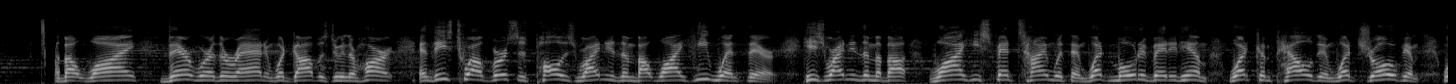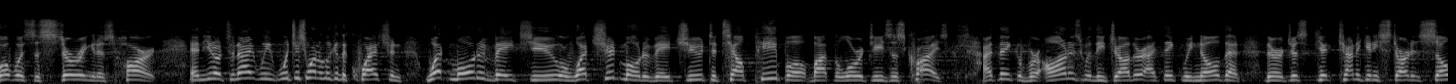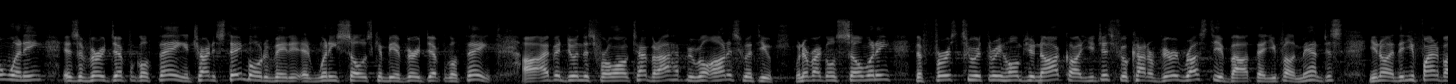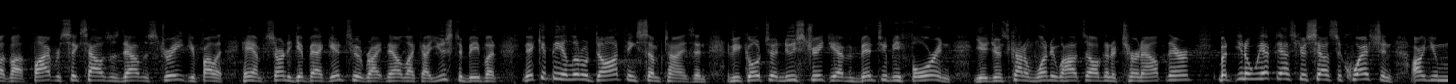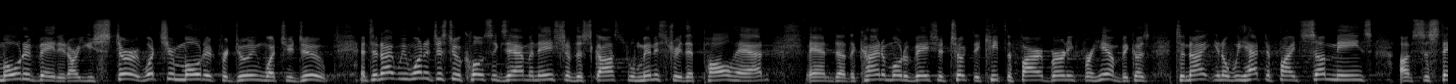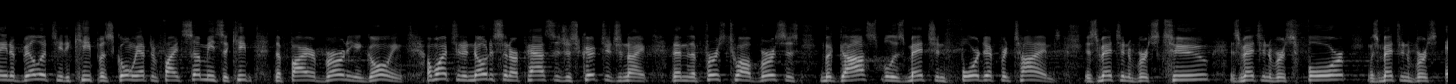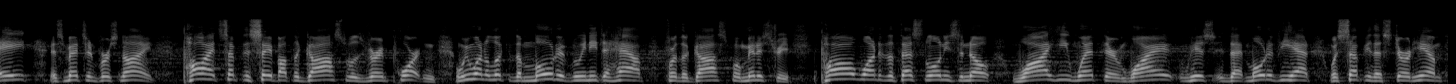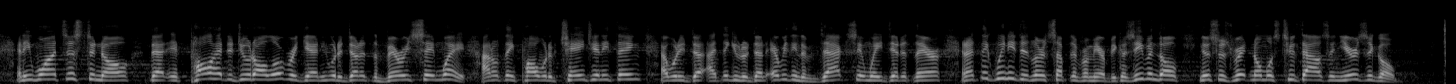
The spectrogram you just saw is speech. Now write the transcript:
about why they're where they're at and what God was doing in their heart. And these 12 verses, Paul is writing to them about why he went there. He's writing to them about why he spent time with them, what motivated him, what compelled him, what drove him, what was the stirring in his heart. And you know, tonight we, we just want to look at the question what motivates you or what should motivate you to tell people about the Lord Jesus Christ? I think if we're honest with each other, I think we know that they're just get, trying to get started so winning is a very difficult difficult thing, and trying to stay motivated at winning souls can be a very difficult thing. Uh, I've been doing this for a long time, but I have to be real honest with you. Whenever I go soul winning, the first two or three homes you knock on, you just feel kind of very rusty about that. You feel like, man, just, you know, and then you find about, about five or six houses down the street, you feel like, hey, I'm starting to get back into it right now like I used to be, but it can be a little daunting sometimes. And if you go to a new street you haven't been to before and you're just kind of wondering how it's all going to turn out there, but, you know, we have to ask ourselves the question Are you motivated? Are you stirred? What's your motive for doing what you do. And tonight we want to just do a close examination of this gospel ministry that Paul had and uh, the kind of motivation it took to keep the fire burning for him. Because tonight, you know, we had to find some means of sustainability to keep us going. We have to find some means to keep the fire burning and going. I want you to notice in our passage of scripture tonight that in the first 12 verses, the gospel is mentioned four different times. It's mentioned in verse 2, it's mentioned in verse 4, it's mentioned in verse 8, it's mentioned in verse 9. Paul had something to say about the gospel is very important. And we want to look at the motive we need to have for the gospel ministry. Paul wanted the Thessalonians to know why he went there and why his that motive he had was something that stirred him. And he wants us to know that if Paul had to do it all over again, he would have done it the very same way. I don't think Paul would have changed anything. I would have done, I think he would have done everything the exact same way he did it there. And I think we need to learn something from here because even though this was written almost 2,000 years ago,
